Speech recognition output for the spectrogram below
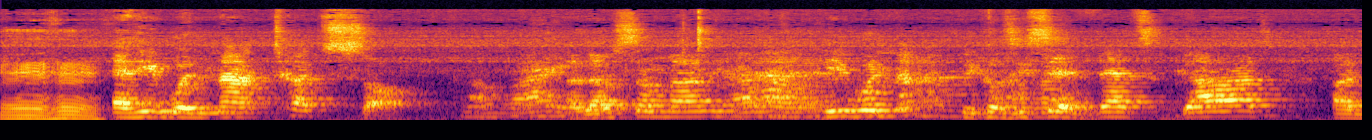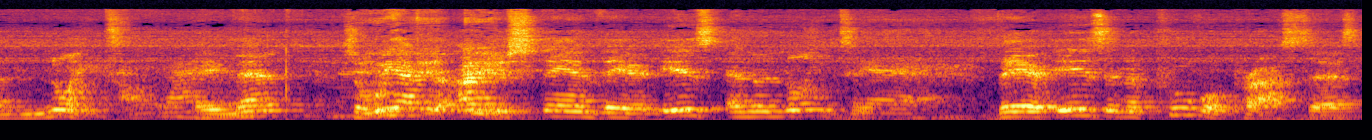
And he would not touch Saul. All right. love somebody? Uh-huh. He would not, because he said that's God's anointing. All right. Amen? So we have to understand there is an anointing. Yeah. There is an approval process,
